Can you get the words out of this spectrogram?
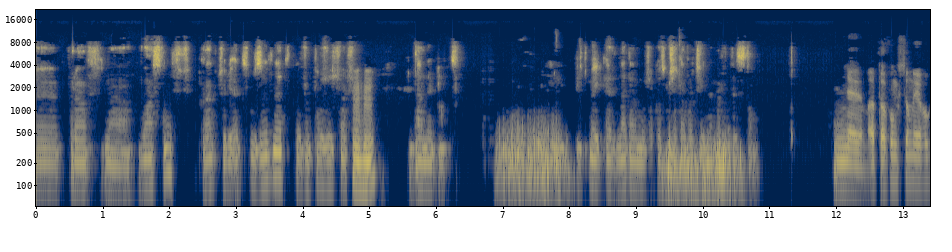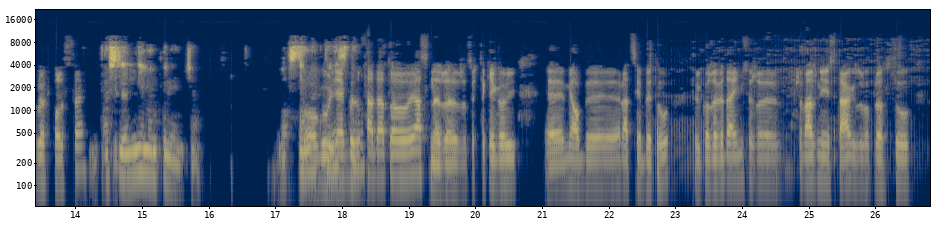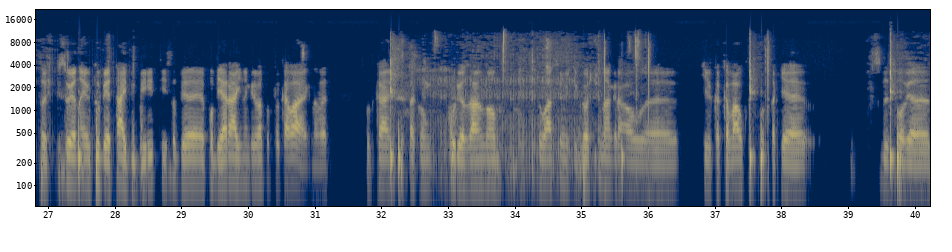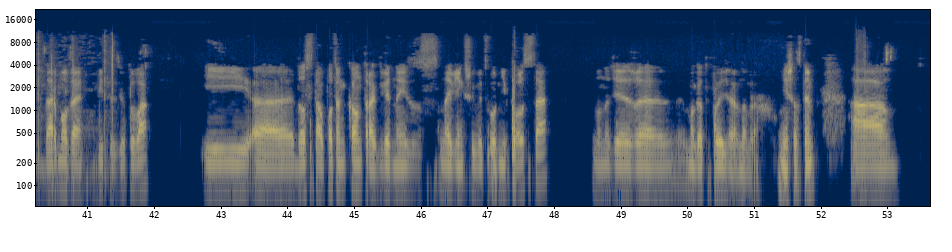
praw na własność, tak? Czyli ekskluzywne, tylko wypożycza się Mhm. dany bit. I beatmaker nadal może go sprzedawać innym artystom. Nie wiem, a to funkcjonuje w ogóle w Polsce? Właśnie nie mam pojęcia. Bo Bo ogólnie jakby to- zasada to jasne, że, że coś takiego e, miałby rację bytu, tylko że wydaje mi się, że przeważnie jest tak, że po prostu ktoś wpisuje na YouTubie type beat i sobie pobiera i nagrywa pod to kawałek. Nawet spotkałem się z taką kuriozalną sytuacją, gdzie gościu nagrał e, kilka kawałków pod takie w cudzysłowie darmowe bity z YouTube'a i e, dostał potem kontrakt w jednej z największych wytwórni w Polsce. Mam nadzieję, że mogę to powiedzieć, ale dobra, mniejsza z tym. A,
